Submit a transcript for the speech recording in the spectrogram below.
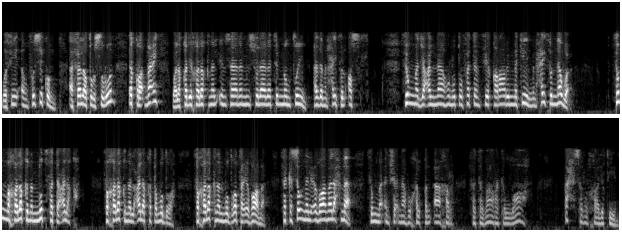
وفي أنفسكم أفلا تبصرون؟ اقرأ معي ولقد خلقنا الإنسان من سلالة من طين. هذا من حيث الأصل. ثم جعلناه نطفة في قرار مكين من حيث النوع. ثم خلقنا النطفة علقة فخلقنا العلقة مضغة. فخلقنا المضغة عظاما فكسونا العظام لحما ثم أنشأناه خلقا آخر فتبارك الله أحسن الخالقين.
